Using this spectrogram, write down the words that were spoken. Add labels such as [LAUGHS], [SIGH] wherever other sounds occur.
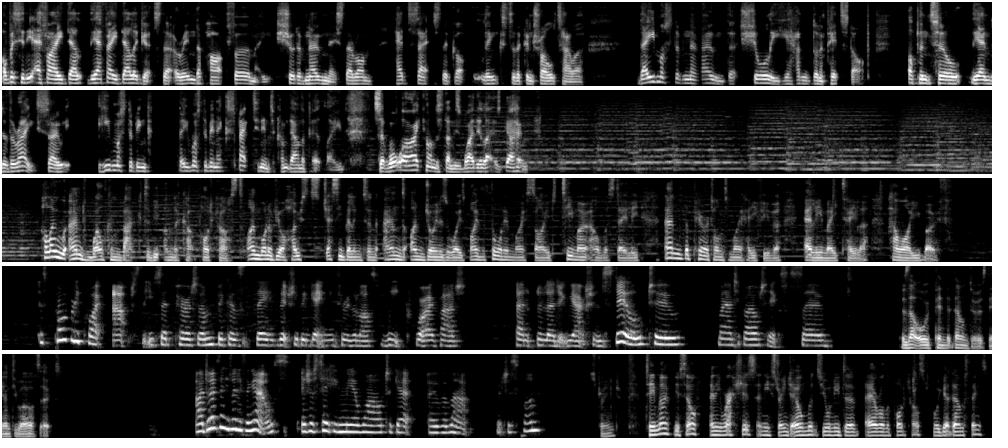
obviously the FIA del- the FIA delegates that are in the Parc Ferme should have known this. They're on headsets. They've got links to the control tower. They must have known that surely he hadn't done a pit stop up until the end of the race. So he must have been. They must have been expecting him to come down the pit lane. So what I can understand is why they let us go. Hello and welcome back to the Undercut podcast. I'm one of your hosts, Jesse Billington, and I'm joined as always by the thorn in my side, Thiemo Albers Daly, and the Piriton to my hay fever, Ellie May Taylor. How are you both? It's probably quite apt that you said Piriton because they've literally been getting me through the last week where I've had an allergic reaction still to my antibiotics. So Is that what we pinned it down to? Is the antibiotics? I don't think it's anything else. It's just taking me a while to get over that, which is fun. Strange. Thiemo, yourself, any rashes, any strange ailments you'll need to air on the podcast before we get down to things?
